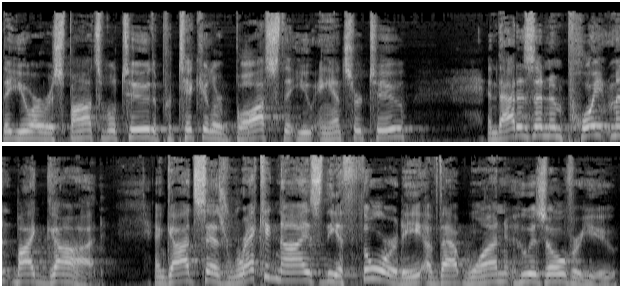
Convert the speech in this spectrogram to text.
that you are responsible to, the particular boss that you answer to, and that is an appointment by God. And God says, recognize the authority of that one who is over you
